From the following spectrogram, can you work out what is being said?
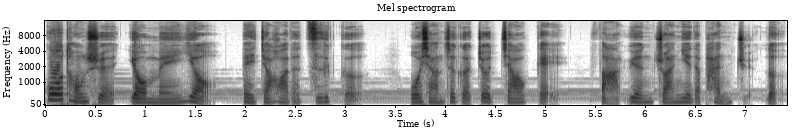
郭同学有没有被教化的资格？我想这个就交给法院专业的判决了。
